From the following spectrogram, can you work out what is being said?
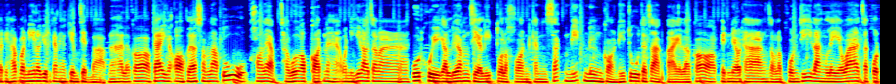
วัสดีครับ วันนี้เราอยู่กันกับเกม 7 บาปนะฮะ แล้วก็ใกล้จะออกแล้วสำหรับตู้คอลแลบ Tower of God นะฮะ วันนี้เราจะมาพูดคุยกันเรื่องเซียริสตัวละครกันสักนิดหนึ่งก่อนที่จู้จะจากไป แล้วก็เป็นแนวทางสำหรับคนที่ลังเลว่าจะกด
